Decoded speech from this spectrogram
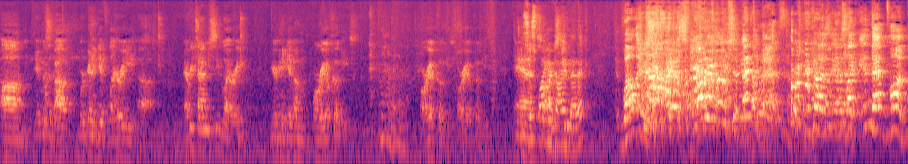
Um, it was about we're going to give Larry uh, every time you see Larry, you're going to give him Oreo cookies. Oreo cookies, Oreo cookies. And Is this so why you're was doing- diabetic? well, it was, it was funny you should mention that because it was like in that month.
